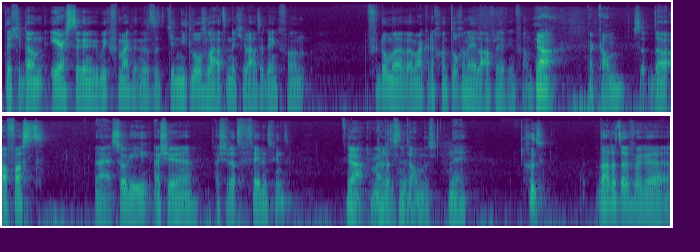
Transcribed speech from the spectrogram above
dat je dan eerst er een rubriek van maakt en dat het je niet loslaat. En dat je later denkt van, verdomme, we maken er gewoon toch een hele aflevering van. ja, dat kan. Dus dat- alvast, nou ja, sorry als je, als je dat vervelend vindt. Ja, maar, Maar dat, dat, is niet eh, anders. Nee. Goed. We hadden het over eh,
